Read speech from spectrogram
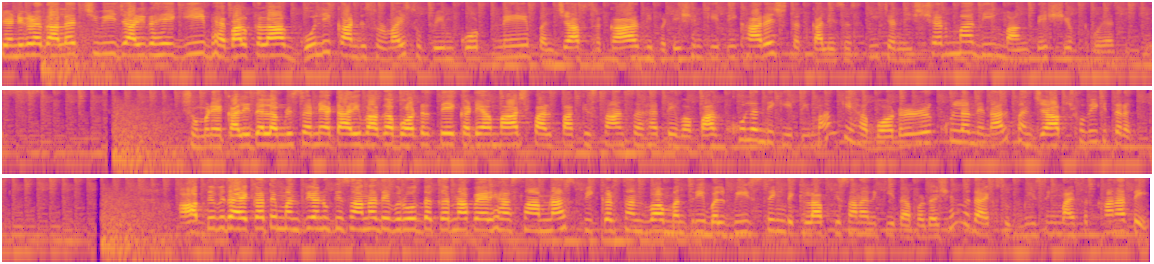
ਚੰਡੀਗੜ੍ਹ ਅਦਾਲਤ 'ਚ ਵੀ ਜਾਰੀ ਰਹੇਗੀ ਬਹਿਬਾਲ ਕਲਾ ਗੋਲੀकांड ਦੀ ਸੁਣਵਾਈ। ਸੁਪਰੀਮ ਕੋਰਟ ਨੇ ਪੰਜਾਬ ਸਰਕਾਰ ਦੀ ਪਟੀਸ਼ਨ ਕੀਤੀ ਖਾਰਜ। ਤਤਕਾਲੀ ਐਸਐਸਪੀ ਚੰਨੀ ਸ਼ਰਮਾ ਦੀ ਮੰਗ ਤੇ ਸ਼ਿਫਟ ਹੋਇਆ ਸੀ ਕੇਸ। ਸ਼੍ਰੋਮਣੀ ਅਕਾਲੀ ਦਲ ਅੰਮ੍ਰਿਤਸਰ ਨੇ ਅਟਾਰੀ ਵਾਗਾ ਬਾਰਡਰ ਤੇ ਕੱਢਿਆ ਮਾਰਚ ਭਾਰਤ ਪਾਕਿਸਤਾਨ ਸਰਹੱਦ ਤੇ ਵਪਾਰ ਖੋਲਣ ਦੀ ਕੀਤੀ ਮੰਗ। ਕਿਹਾ ਬਾਰਡਰ ਖੁੱਲਣ ਦੇ ਨਾਲ ਪੰਜਾਬ 'ਚ ਹੋਵੇਗੀ ਤਰੱਕੀ। ਆਪ ਦੇ ਵਿਧਾਇਕਾਂ ਤੇ ਮੰਤਰੀਆਂ ਨੂੰ ਕਿਸਾਨਾਂ ਦੇ ਵਿਰੋਧ ਦਾ ਕਰਨਾ ਪੈ ਰਿਹਾ ਸਾਹਮਣਾ। ਸਪੀਕਰ ਸੰਧਵਾ ਮੰਤਰੀ ਬਲਬੀਰ ਸਿੰਘ ਦੇ ਖਿਲਾਫ ਕਿਸਾਨਾਂ ਨੇ ਕੀਤਾ ਪ੍ਰਦਰਸ਼ਨ। ਵਿਧਾਇਕ ਸੁਖਬੀਰ ਸਿੰਘ ਮਾਇਸਖਾਨਾ ਤੇ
